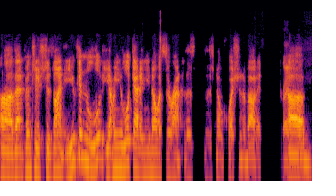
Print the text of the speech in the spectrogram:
uh, that vintage design. You can look. I mean, you look at it, and you know it's Zarana. There's there's no question about it. Right. Um,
